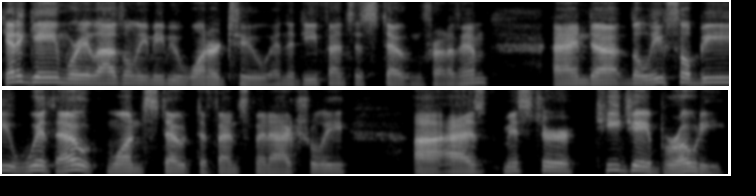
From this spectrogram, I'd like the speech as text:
get a game where he allows only maybe one or two and the defense is stout in front of him. And uh, the Leafs will be without one stout defenseman, actually, uh, as Mr. TJ Brodie,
